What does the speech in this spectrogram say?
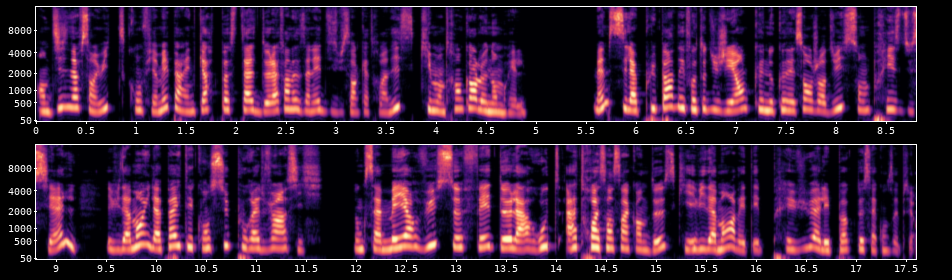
en 1908, confirmé par une carte postale de la fin des années 1890 qui montrait encore le nombril. Même si la plupart des photos du géant que nous connaissons aujourd'hui sont prises du ciel, évidemment, il n'a pas été conçu pour être vu ainsi. Donc sa meilleure vue se fait de la route A352, ce qui évidemment avait été prévu à l'époque de sa conception.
